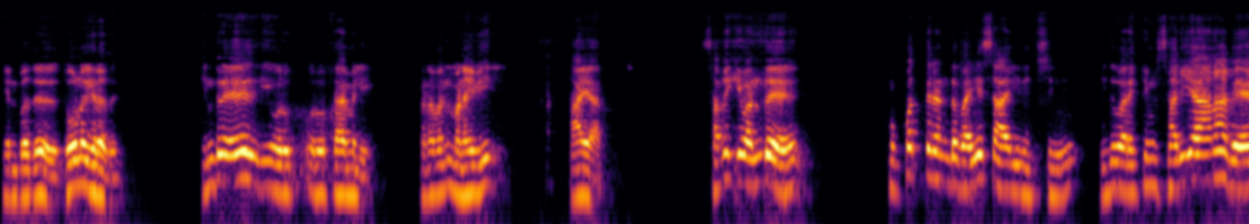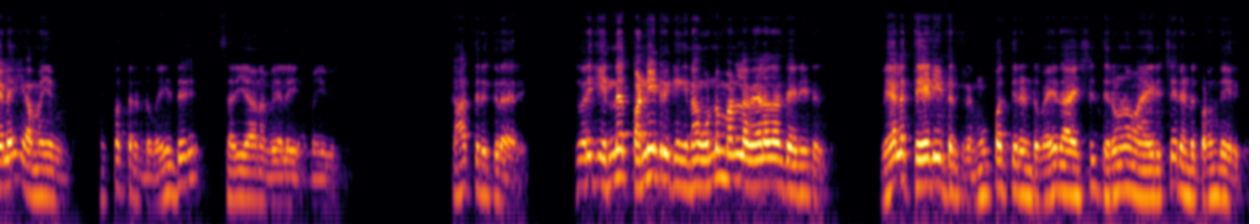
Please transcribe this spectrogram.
என்பது தோணுகிறது. இன்று ஒரு ஒரு ஃபேமிலி கணவன் மனைவி தாயார் சபைக்கு வந்து முப்பத்தி ரெண்டு வயசு ஆயிருச்சு இதுவரைக்கும் சரியான வேலை அமையவில்லை. முப்பத்தி ரெண்டு வயது சரியான வேலை அமையவில்லை. காத்திருக்கிறாரு. இது வரைக்கும் என்ன பண்ணிட்டு இருக்கீங்கன்னா ஒன்றும் பண்ணல வேலை தான் தேடிட்டு இருக்கு. வேலை தேடிட்டு இருக்கிறேன். முப்பத்தி ரெண்டு வயது ஆயிடுச்சு திருமணம் ஆயிடுச்சு ரெண்டு குழந்தை இருக்கு.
